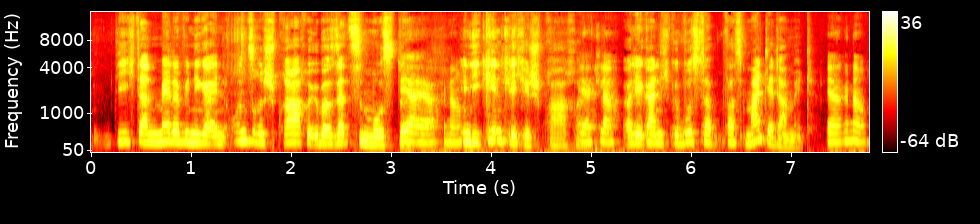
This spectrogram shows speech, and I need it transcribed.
die ich dann mehr oder weniger in unsere Sprache übersetzen musste, Ja, ja, genau. in die kindliche Sprache, Ja, klar. weil ihr gar nicht gewusst habt, was meint ihr damit. Ja, genau.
